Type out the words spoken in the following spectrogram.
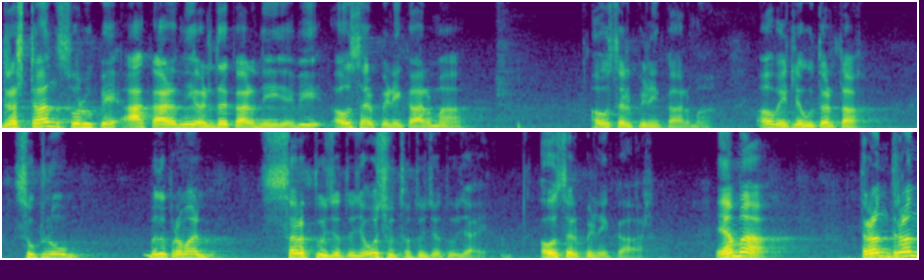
દ્રષ્ટાંત સ્વરૂપે આ કાળની, અર્ધકાળની એવી અવસર્પિણી કાળમાં અવસર્પિણી કાળમાં. અવ એટલે ઉતરતા. સુખનું બધું પ્રમાણ સરકતું જતું જાય, ઓછું થતું જતું જાય. અવસર્પિણી કાળ એમાં ત્રણ ત્રણ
